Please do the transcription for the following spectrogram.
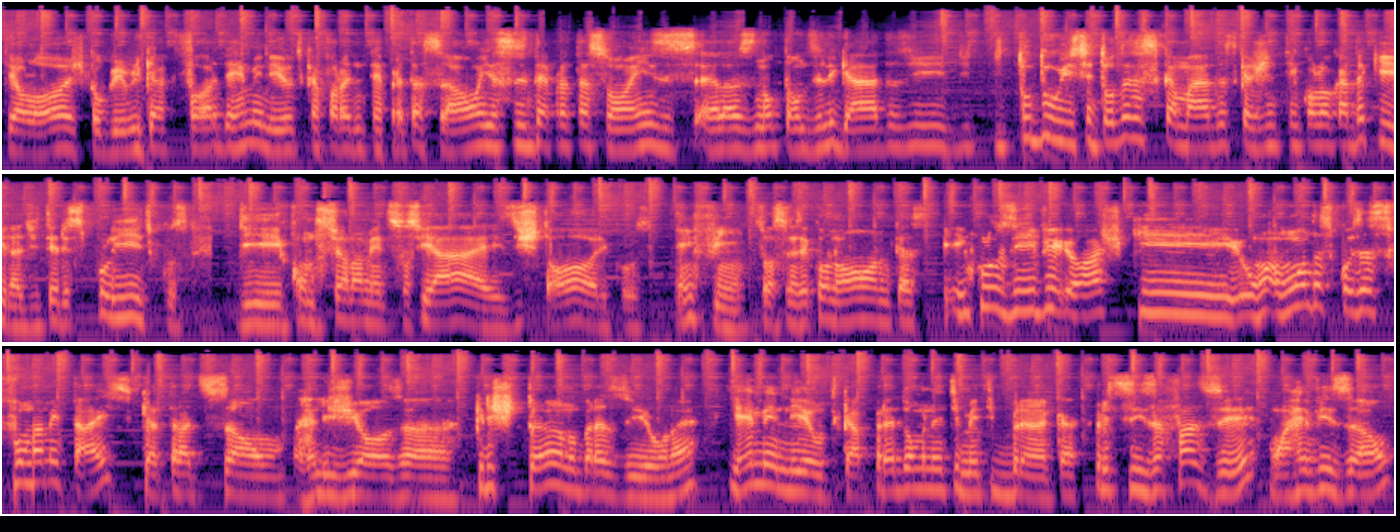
teológica ou bíblica fora de hermenêutica, fora de interpretação, e essas interpretações, elas não estão desligadas de, de, de tudo isso e todas as camadas que a gente tem colocado aqui, né, de interesses políticos, de condicionamentos sociais, históricos, enfim, situações econômicas. Inclusive, eu acho que uma das coisas fundamentais que a tradição religiosa cristã no Brasil, né, e hermenêutica predominantemente branca, precisa fazer uma revisão,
